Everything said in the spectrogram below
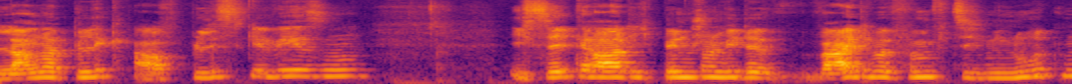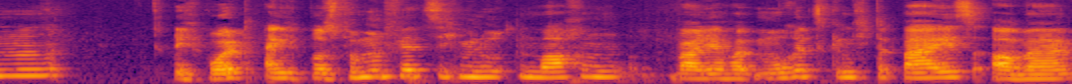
langer Blick auf Bliss gewesen. Ich sehe gerade, ich bin schon wieder weit über 50 Minuten ich wollte eigentlich bloß 45 Minuten machen, weil ja heute Moritz nicht dabei ist, aber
